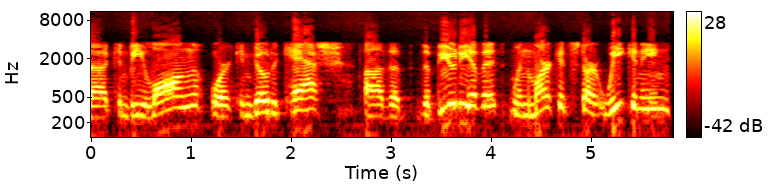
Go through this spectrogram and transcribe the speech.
uh, can be long or it can go to cash. Uh, the the beauty of it when the markets start weakening,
